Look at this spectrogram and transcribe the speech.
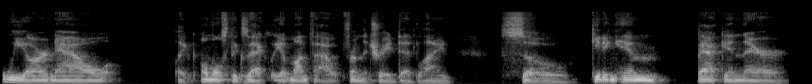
we are now like almost exactly a month out from the trade deadline. So getting him back in there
